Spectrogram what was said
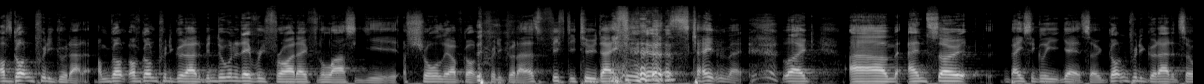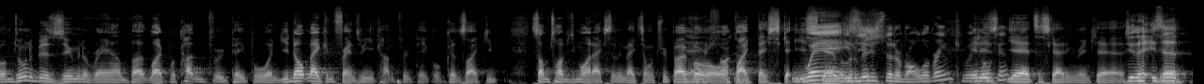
I've gotten pretty good at it. I'm got, I've gotten pretty good at it. Been doing it every Friday for the last year. Surely I've gotten pretty good at it. That's 52 days skating, mate. Like, um, and so basically, yeah. So gotten pretty good at it. So I'm doing a bit of zooming around, but like we're cutting through people, and you're not making friends when you're cutting through people because like you sometimes you might accidentally make someone trip over, Yeah, or like they sca- you Where scare them a is little it bit. just at a roller rink? It is, talking? yeah. It's a skating rink. Yeah. Do they, is yeah. it?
